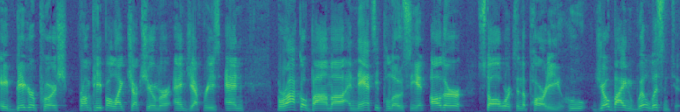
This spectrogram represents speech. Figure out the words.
a bigger push from people like Chuck Schumer and Jeffries and Barack Obama and Nancy Pelosi and other stalwarts in the party who Joe Biden will listen to.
